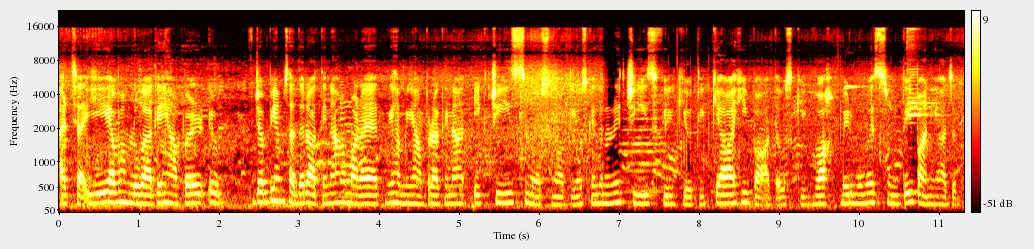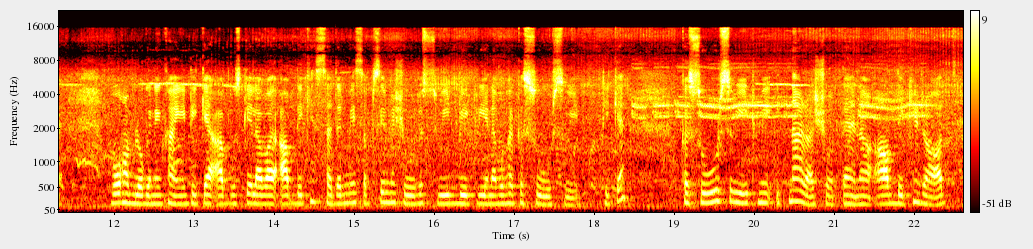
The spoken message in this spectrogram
अच्छा ये अब हम लोग आके यहाँ पर, जब भी हम सदर आते हैं ना, हमारा कि हमें यहाँ पर आके ना एक चीज़ समोसियाँ होती हैं। उसके अंदर उन्होंने चीज़ फिल की होती। है क्या ही बात है उसकी। वाह, मेरे मुँह में सुनते ही पानी आ जाता है। वो हम लोगों ने खाई, ठीक है? अब उसके अलावा आप देखें, सदर में सबसे मशहूर जो स्वीट बेकरी है ना, वो है कसूर स्वीट ठीक है? कसूर स्वीट में इतना रश होता है ना, आप देखें रात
